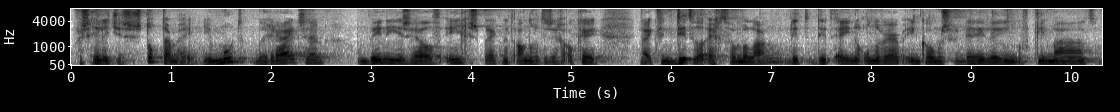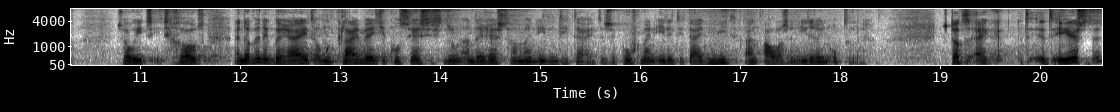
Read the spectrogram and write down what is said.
verschilletjes. Stop daarmee. Je moet bereid zijn om binnen jezelf in gesprek met anderen te zeggen: Oké, nou, ik vind dit wel echt van belang. Dit, dit ene onderwerp, inkomensverdeling of klimaat. Zoiets, iets groots. En dan ben ik bereid om een klein beetje concessies te doen aan de rest van mijn identiteit. Dus ik hoef mijn identiteit niet aan alles en iedereen op te leggen. Dus dat is eigenlijk het, eerste.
